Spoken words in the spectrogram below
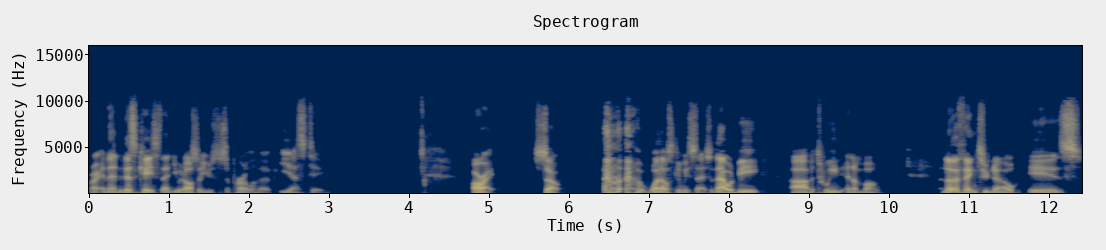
Right? And then in this case, then you would also use the superlative, EST. All right. So what else can we say? So that would be uh, between and among. Another thing to know is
